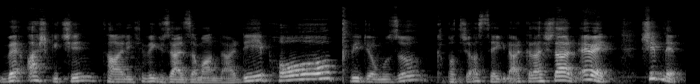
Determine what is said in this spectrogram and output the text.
ve aşk için talihli ve güzel zamanlar deyip hop videomuzu kapatacağız sevgili arkadaşlar. Evet şimdi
